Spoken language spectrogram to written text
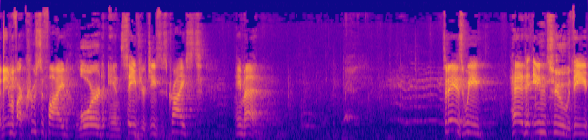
the name of our crucified Lord and Savior Jesus Christ, amen. Today, as we head into the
